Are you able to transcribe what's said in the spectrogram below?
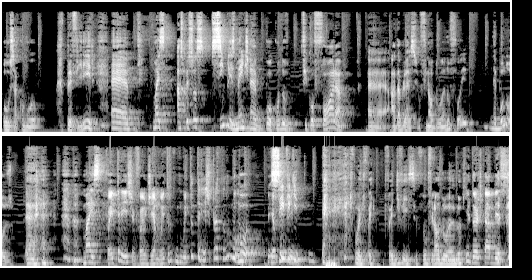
ouça como preferir, é, mas as pessoas simplesmente, né? Pô, quando ficou fora é, AWS o final do ano foi nebuloso. É, mas. Foi triste, foi um dia muito, muito triste para todo mundo. Pô, sempre pedi. que. foi, foi, foi difícil, foi o final do ano. Que dor de cabeça.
